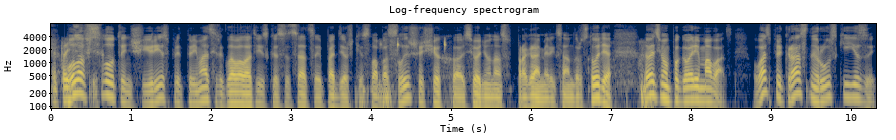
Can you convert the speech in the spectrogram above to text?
Это Олаф Слутенч, юрист, предприниматель, глава Латвийской ассоциации поддержки слабослышащих. Сегодня у нас в программе «Александр Студия». Давайте мы поговорим о вас. У вас прекрасный русский язык.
